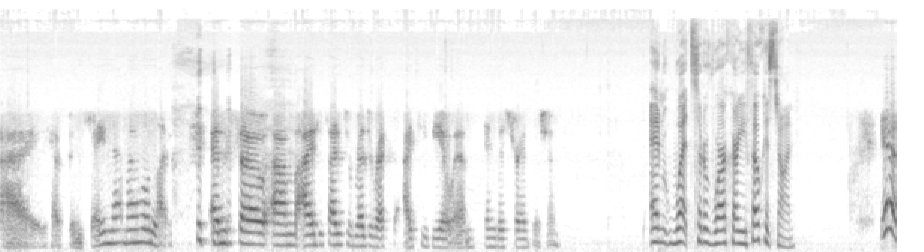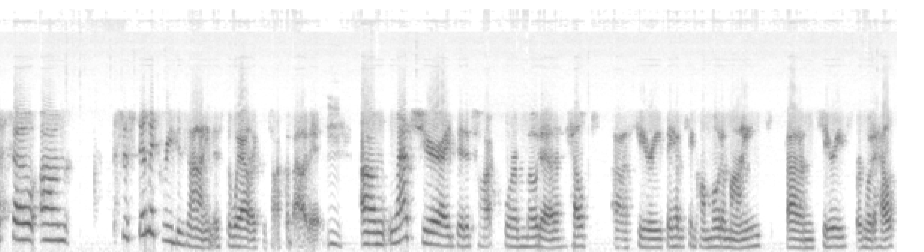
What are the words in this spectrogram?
I have been saying that my whole life. and so um, I decided to resurrect ITBOM in this transition. And what sort of work are you focused on? Yeah, so um, systemic redesign is the way I like to talk about it. Mm. Um, last year, I did a talk for Moda Health uh, series. They have a thing called Moda Minds um, series for Moda Health.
